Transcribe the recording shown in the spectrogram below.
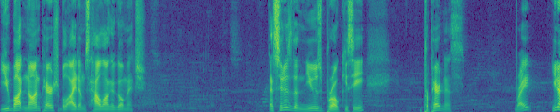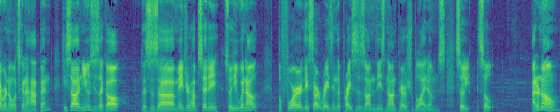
You bought non-perishable items how long ago, Mitch? As soon as the news broke, you see, preparedness, right? You never know what's going to happen. He saw the news, he's like, "Oh, this is a major hub city." So he went out before they start raising the prices on these non-perishable items. So so I don't know.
